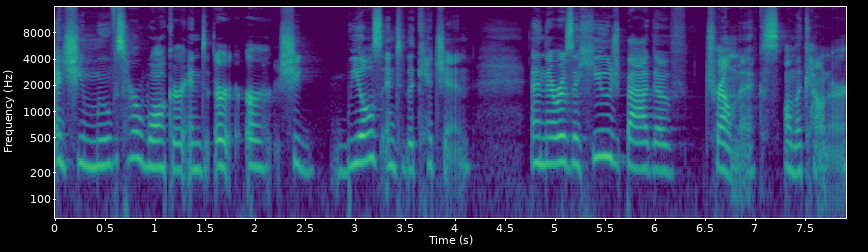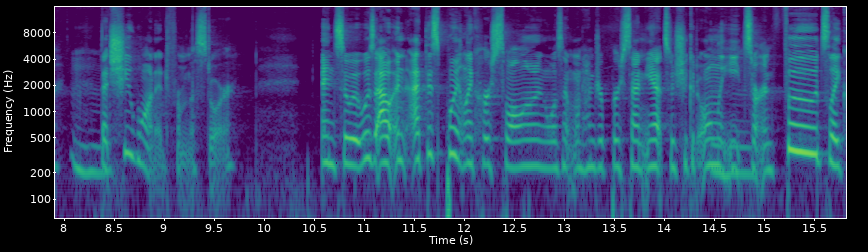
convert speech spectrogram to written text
and she moves her walker and or, or she wheels into the kitchen. And there was a huge bag of trail mix on the counter Mhm. that she wanted from the store. And so it was out and at this point like her swallowing wasn't 100% yet so she could only eat certain foods. Like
